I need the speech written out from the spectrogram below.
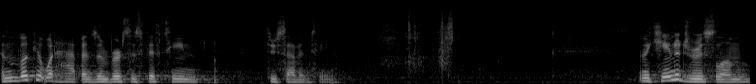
And look at what happens in verses 15 through 17. And they came to Jerusalem,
